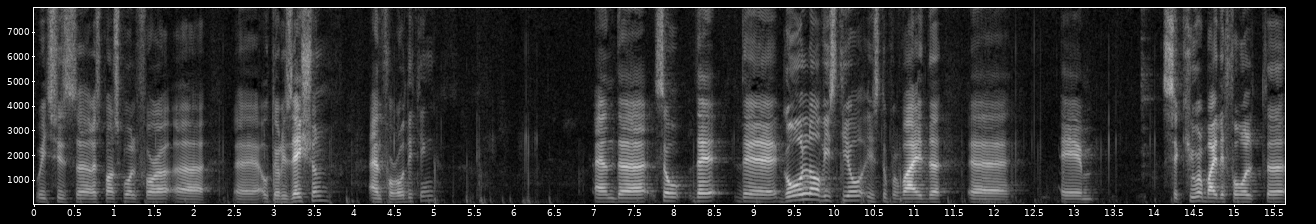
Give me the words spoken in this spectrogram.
which is responsible for authorization and for auditing. And uh, so the, the goal of Istio is to provide uh, a secure by default uh,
